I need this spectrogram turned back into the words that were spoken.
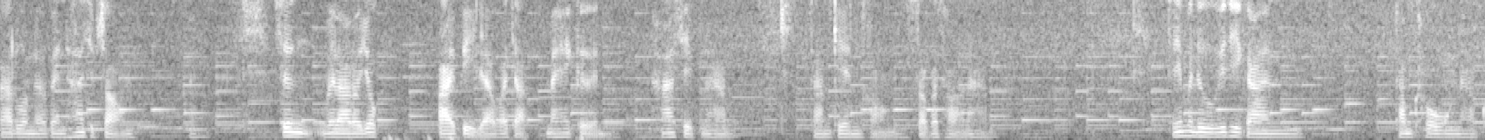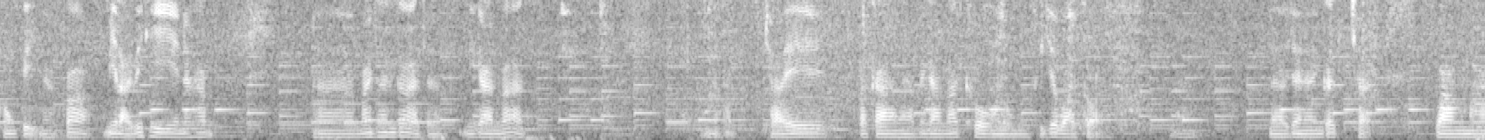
ก็รวมแล้วเป็น 52ครับซึ่งเวลาเรายกปลายปีกแล้วก็จะไม่ให้เกิน 50 นะครับ ตามเกณฑ์ของสกทนะครับ ทีนี้มาดูวิธีการทำโครงนะครับโครงปีกนะครับก็มีหลายวิธีนะครับบางท่านก็อาจจะมีการวาดใช้ ปากกานะครับเป็นการวาดโครงลงฟีเจอร์บอร์ดก่อนนะแล้วจากนั้นก็ใช้วางไม้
